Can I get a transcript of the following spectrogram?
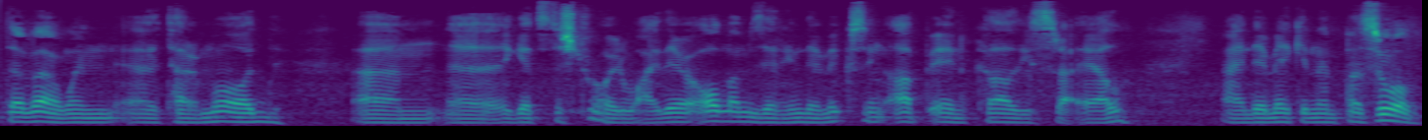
Tava when uh, Tarmod um, uh, gets destroyed. Why? They're all mamzerim. They're mixing up in Klal Israel, and they're making them pasul.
